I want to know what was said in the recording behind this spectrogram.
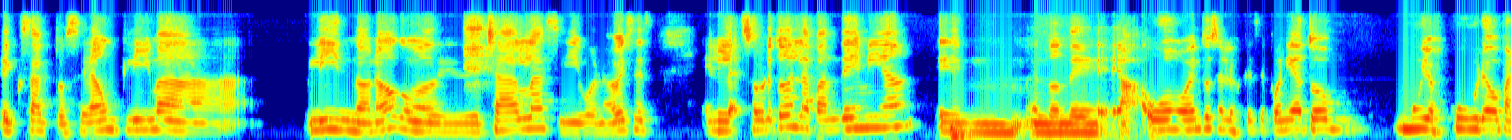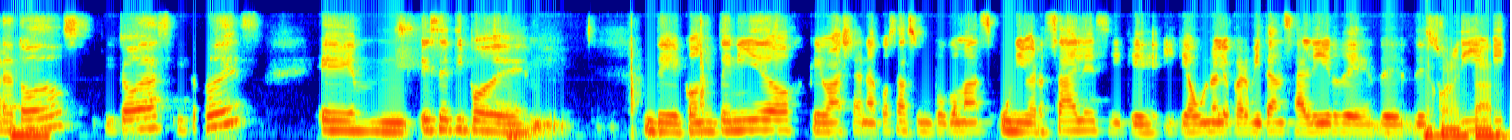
Exacto, se da un clima lindo, ¿no? Como de, charlas y bueno, a veces, sobre todo en la pandemia, en, donde ah, hubo momentos en los que se ponía todo muy oscuro para todos y todas y todos, em, ese tipo de, de contenidos que vayan a cosas un poco más universales y que, y que a uno le permitan salir de, de, de su límite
